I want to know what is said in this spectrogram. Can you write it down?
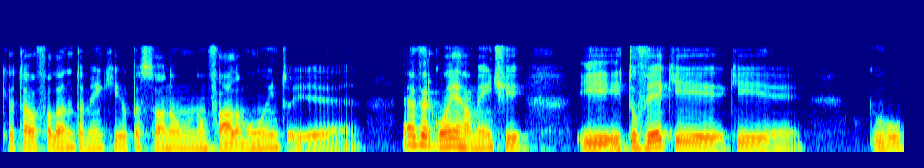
que eu tava falando também, que o pessoal não, não fala muito, e é, é vergonha realmente, e, e, tu vê que, que o,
